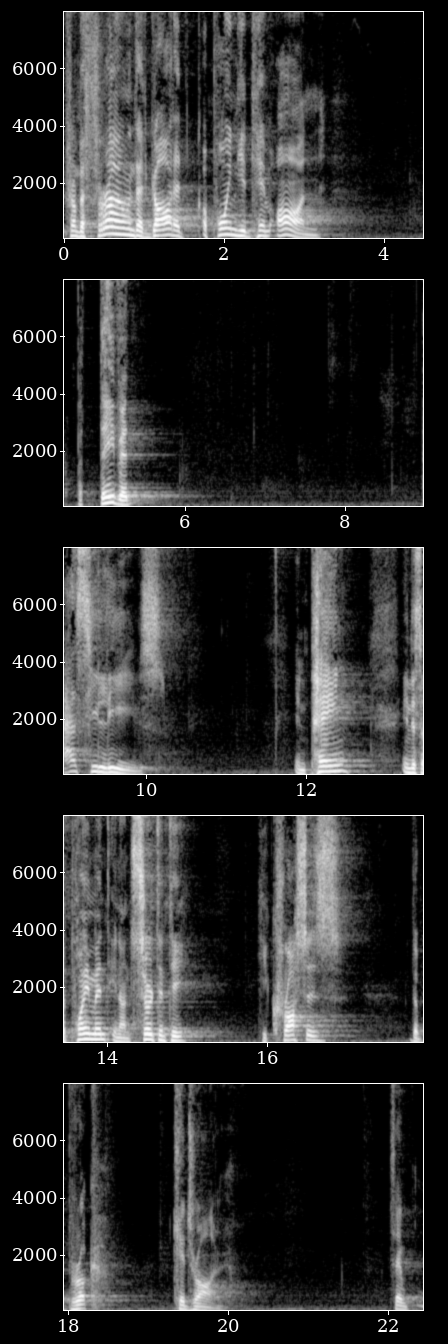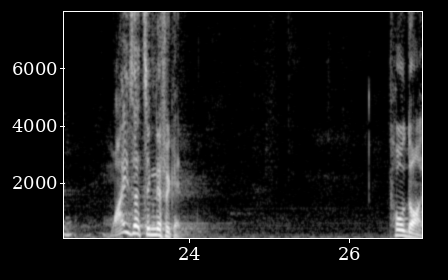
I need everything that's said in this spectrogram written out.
from the throne that God had appointed him on. But David, as he leaves, in pain, in disappointment, in uncertainty, he crosses the brook Kidron. Say, why is that significant? Hold on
